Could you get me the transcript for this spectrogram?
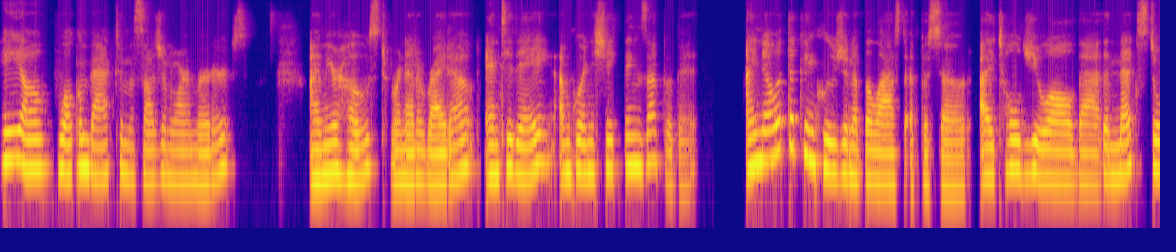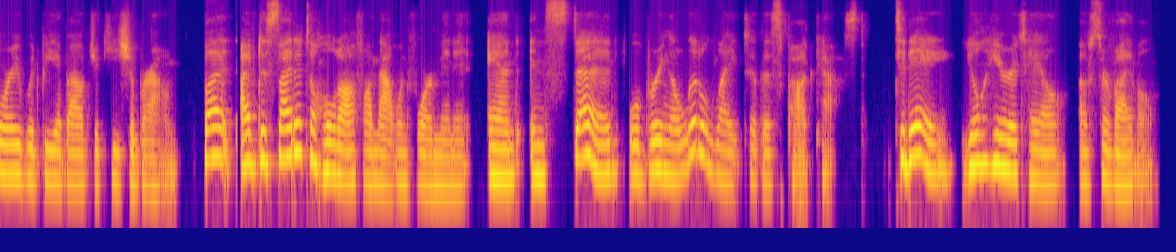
Hey, y'all. Welcome back to Misogynoir Murders. I'm your host, Renetta Rideout, and today I'm going to shake things up a bit. I know at the conclusion of the last episode, I told you all that the next story would be about Jakisha Brown, but I've decided to hold off on that one for a minute and instead will bring a little light to this podcast. Today, you'll hear a tale of survival.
